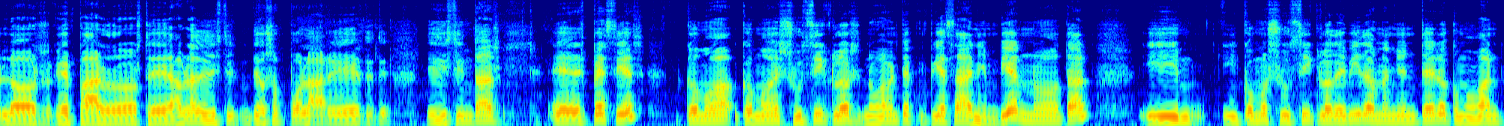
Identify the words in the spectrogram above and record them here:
los guepardos, te habla de, osos polares, de, distintas eh, especies cómo, es su ciclo. Normalmente empieza en invierno tal. Y, y cómo su ciclo de vida un año entero, cómo van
